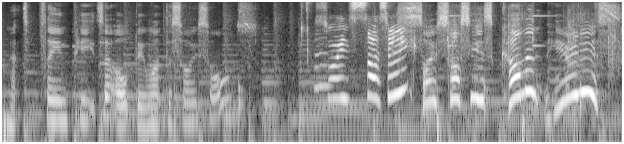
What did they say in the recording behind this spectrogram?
And that's a plain pizza. Oh, they want the soy sauce. Soy saucy. Soy saucy is coming! Here it is!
